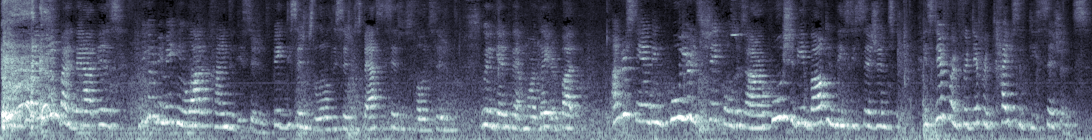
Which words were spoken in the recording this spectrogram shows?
what I mean by that is you're going to be making a lot of kinds of decisions big decisions, little decisions, fast decisions, slow decisions. We're going to get into that more later. But understanding who your stakeholders are, who should be involved in these decisions, is different for different types of decisions.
